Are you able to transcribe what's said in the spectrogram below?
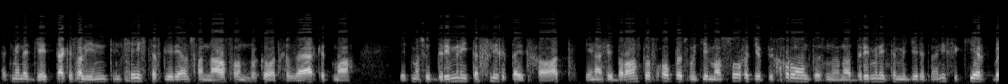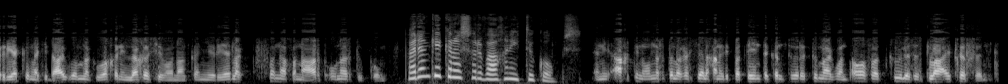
Ek meen 'n jetpack is al in 1960 deur die ons van NASA ontwikkel wat gewerk het, maar Jy het maar so 3 minute vliegtyd gehad en as die brandstof op is, moet jy maar sorg dat jy op die grond is. Nou na 3 minute moet jy dit nou nie verkeerd bereken dat jy daai oomblik hoog in die lug is nie, want dan kan jy redelik vinnig en hard onder toe kom. Wat dink jy kan ons verwag in die toekoms? In die 1800 hulle gesê hulle gaan dit patentekantore toemaak want alles wat cool is is klaar uitgevind.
